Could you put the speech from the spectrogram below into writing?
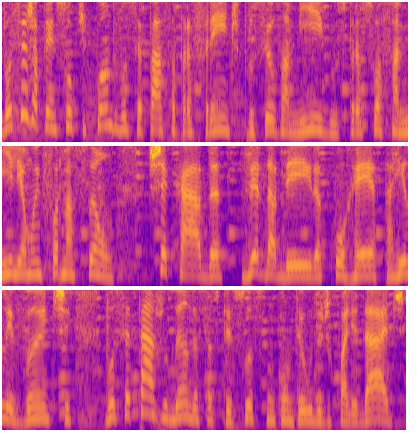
Você já pensou que quando você passa para frente para os seus amigos, para sua família, uma informação checada, verdadeira, correta, relevante, você está ajudando essas pessoas com conteúdo de qualidade?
